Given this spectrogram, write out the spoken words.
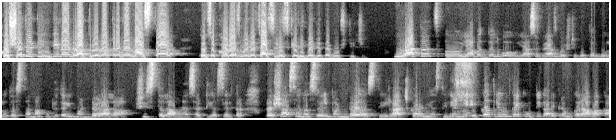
कसे ते तीन तीन आणि रात्र रात्रभर नाचतात त्याचं खरंच म्हणजे चाचणीच केली पाहिजे त्या गोष्टीची. मुळातच याबद्दल या सगळ्याच गोष्टीबद्दल बोलत असताना कुठेतरी मंडळाला शिस्त लावण्यासाठी असेल तर प्रशासन असेल मंडळ असतील राजकारणी असतील यांनी एकत्र येऊन काही कृती कार्यक्रम करावा का?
